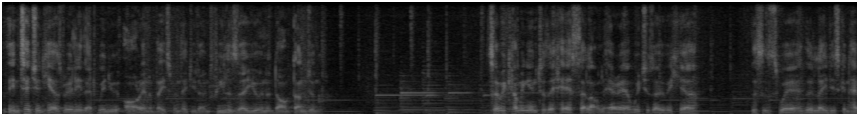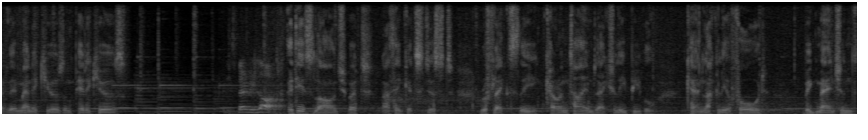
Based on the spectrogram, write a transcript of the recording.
The intention here is really that when you are in a basement that you don't feel as though you're in a dark dungeon. So we're coming into the hair salon area, which is over here. This is where the ladies can have their manicures and pedicures. It's very large. It is large, but I think it just reflects the current times, actually. People can luckily afford big mansions.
